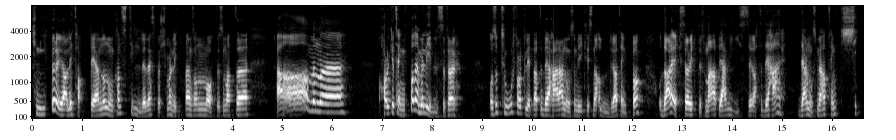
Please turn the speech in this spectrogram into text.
kniper øya litt hardt igjen, og noen kan stille det spørsmålet litt på en sånn måte som at Ja, men uh, har du ikke tenkt på det med lidelse før? Og så tror folk litt at det her er noe som vi kristne aldri har tenkt på. Og da er det ekstra viktig for meg at jeg viser at det her det er noe som jeg har tenkt skikkelig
